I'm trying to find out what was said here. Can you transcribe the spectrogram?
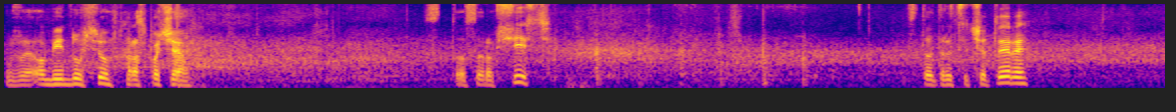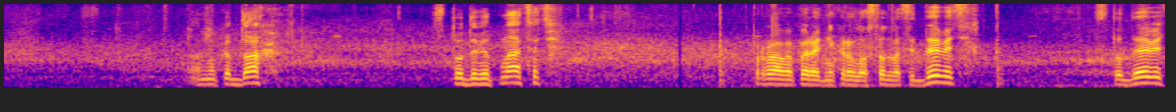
Вже обійду всю, розпочав. 146. 134. А ну-ка дах. 119. Праве переднє крило 129. 109.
